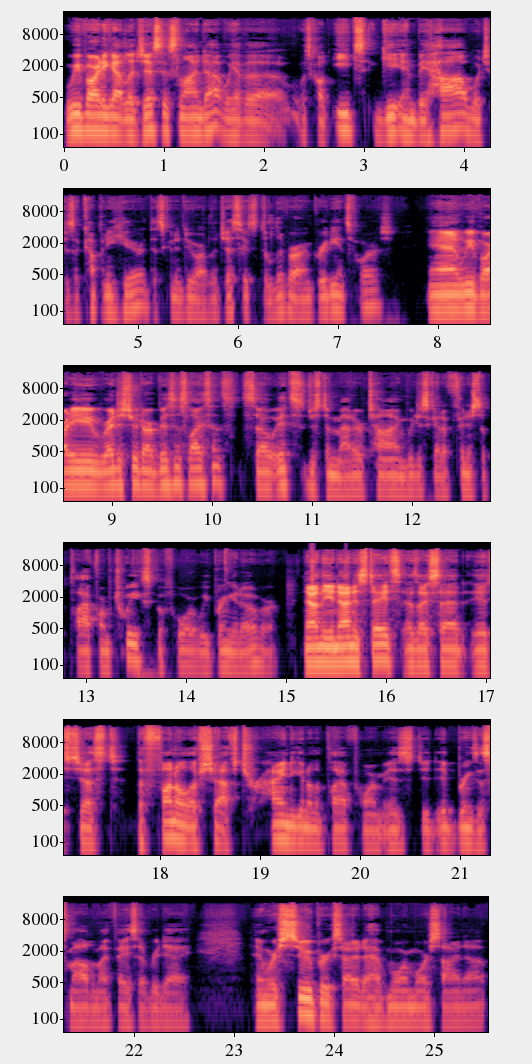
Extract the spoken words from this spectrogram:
we've already got logistics lined up. We have a what's called Eats GmbH, which is a company here that's going to do our logistics, deliver our ingredients for us and we've already registered our business license. So it's just a matter of time. We just got to finish the platform tweaks before we bring it over. Now, in the United States, as I said, it's just the funnel of chefs trying to get on the platform is it, it brings a smile to my face every day. And we're super excited to have more and more sign up.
